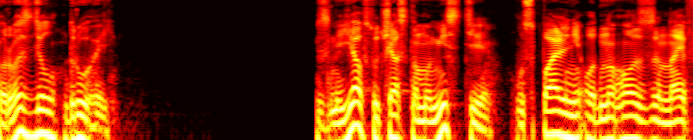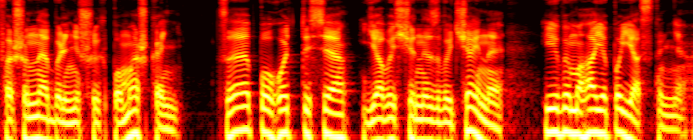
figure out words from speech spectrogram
Розділ другий. Змія в сучасному місті у спальні одного з найфешенебельніших помешкань це, погодьтеся, явище незвичайне і вимагає пояснення.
